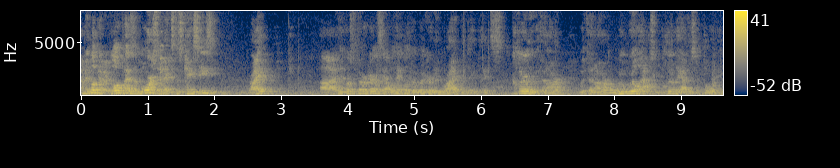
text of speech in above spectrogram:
I mean, look at it. Lopez and Morrison makes this case easy, right? Uh, and of course, the federal government say, "We'll take a look at Wickard and Raich." It's clearly within our within our wheelhouse. We clearly have this authority.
